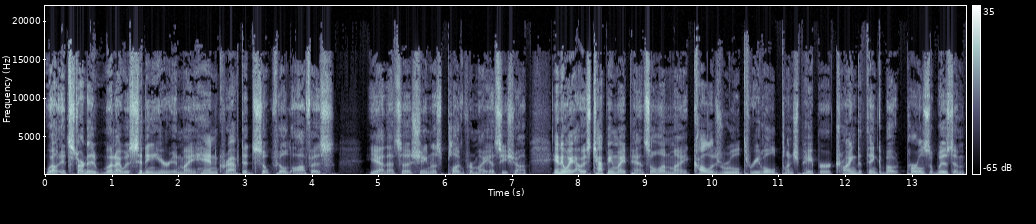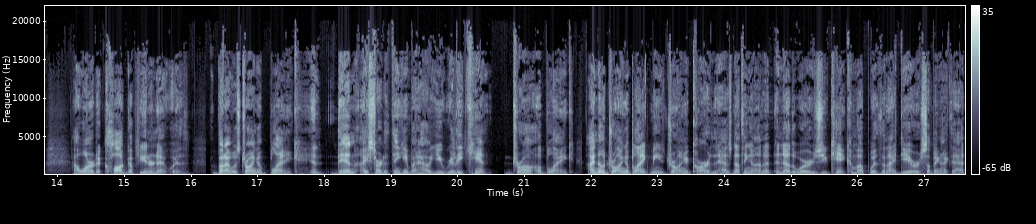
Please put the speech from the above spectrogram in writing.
Well, it started when I was sitting here in my handcrafted soap filled office. Yeah, that's a shameless plug for my Etsy shop. Anyway, I was tapping my pencil on my college ruled three hole punch paper, trying to think about pearls of wisdom I wanted to clog up the internet with. But I was drawing a blank, and then I started thinking about how you really can't draw a blank. I know drawing a blank means drawing a card that has nothing on it. In other words, you can't come up with an idea or something like that.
